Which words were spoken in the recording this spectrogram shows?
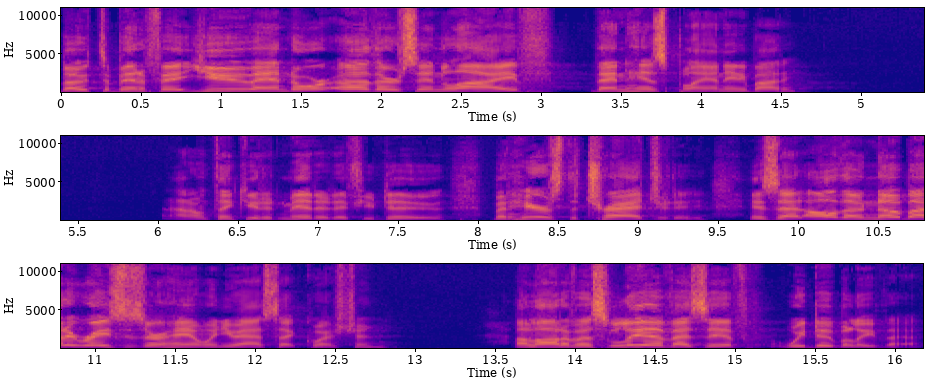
both to benefit you and or others in life than his plan anybody i don't think you'd admit it if you do but here's the tragedy is that although nobody raises their hand when you ask that question a lot of us live as if we do believe that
